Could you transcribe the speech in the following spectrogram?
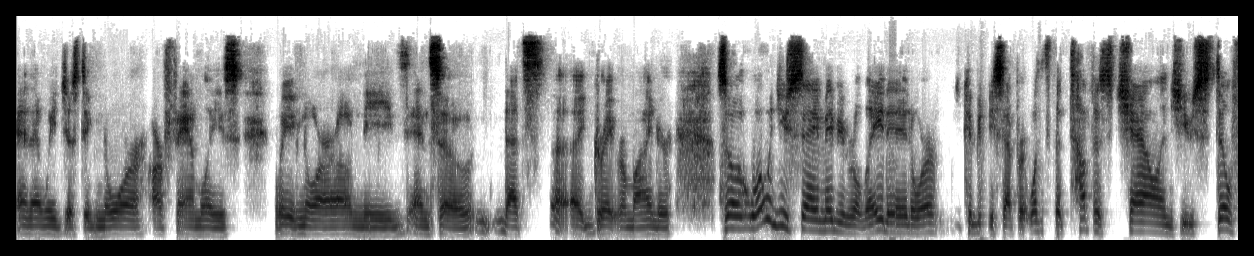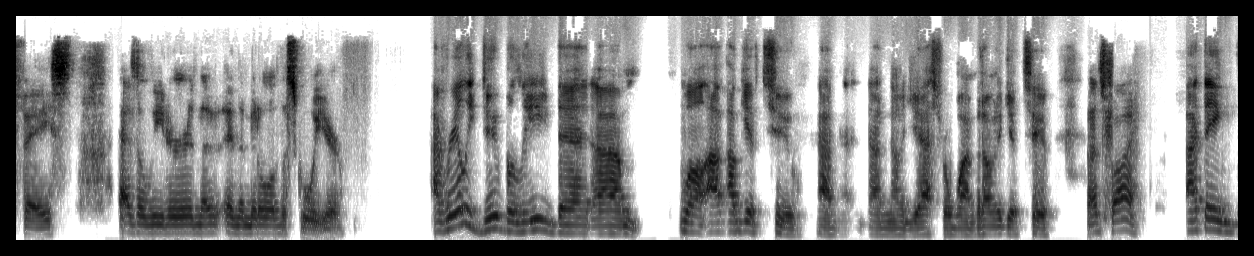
and then we just ignore our families, we ignore our own needs. And so that's a great reminder. So, what would you say, maybe related or could be separate? What's the toughest challenge you still face as a leader in the in the middle of the school year? I really do believe that um, well, I'll, I'll give two. I, I, know you asked for one, but I'm going to give two. That's fine. I think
